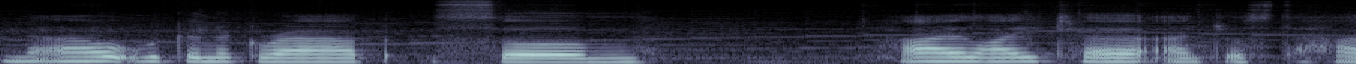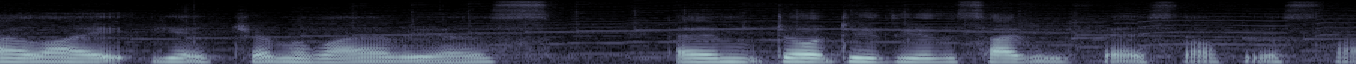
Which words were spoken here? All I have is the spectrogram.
Now we're going to grab some highlighter and just to highlight your general areas. Um, don't do the other side of your face obviously.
